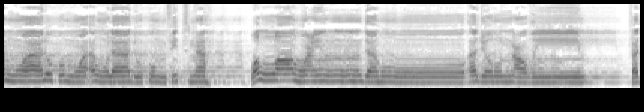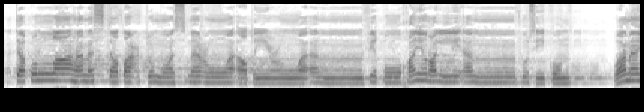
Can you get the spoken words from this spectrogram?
اموالكم واولادكم فتنه والله عنده اجر عظيم فاتقوا الله ما استطعتم واسمعوا واطيعوا وانفقوا خيرا لانفسكم ومن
